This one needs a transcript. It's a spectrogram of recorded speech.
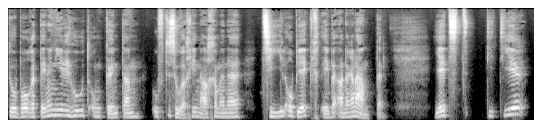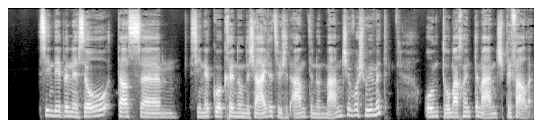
durchbohren denen ihre Haut und gehen dann auf die Suche nach einem Zielobjekt, eben einer Ente. Jetzt, die Tiere sind eben so, dass ähm, sie nicht gut können unterscheiden zwischen Enten und Menschen, die schwimmen und darum auch könnte der Mensch befallen.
